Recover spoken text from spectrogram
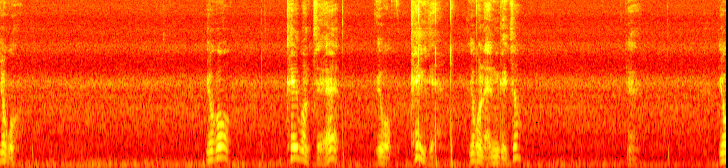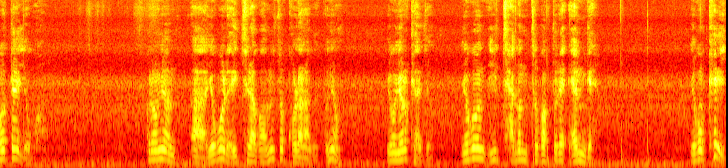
요거 요거 K번째 요거 K개 요건 N개죠 예. 요거 때 요거 그러면 아 요걸 H라고 하면 좀 곤란하겠군요 요거 이렇게 하죠. 요건 이 작은 조각들의 n개. 요건 k개.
